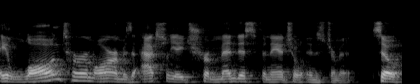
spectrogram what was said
a long term arm is actually a tremendous financial instrument. So,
